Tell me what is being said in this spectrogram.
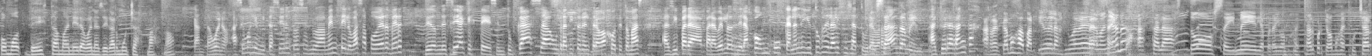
cómo de esta manera van a llegar muchas más, ¿no? encanta. Bueno, hacemos la invitación entonces nuevamente, lo vas a poder ver de donde sea que estés, en tu casa, un ratito en el trabajo te tomás allí para, para verlo desde la compu, canal de YouTube de la legislatura, ¿verdad? Exactamente. ¿A qué hora arranca? Arrancamos a partir de las 9 de la mañana hasta las 12 y media, por ahí vamos a estar porque vamos a escuchar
